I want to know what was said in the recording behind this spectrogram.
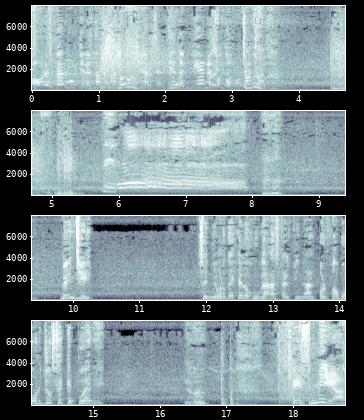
Ahora es Vermouth quien está jugando con Pierre. Se entienden bien esos dos muchachos. Benji. Señor, déjelo jugar hasta el final, por favor. Yo sé que puede. ¿No? ¡Es mía!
